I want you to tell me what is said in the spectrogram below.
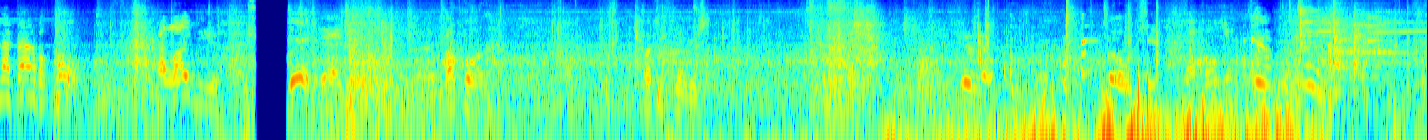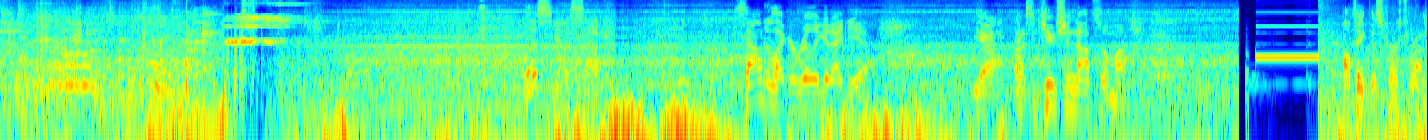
Said this wasn't that bad of a pull. I lied to you. Did. Yeah, I did. Uh, I'll pull it. Watch your fingers. Here we go. Oh, shit. Yeah, told you. Well, this is gonna suck. Sounded like a really good idea. Yeah. Execution, not so much. I'll take this first run.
